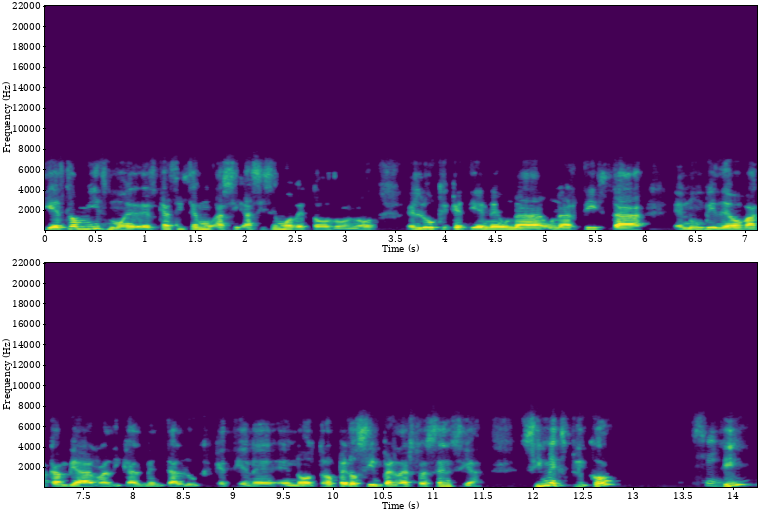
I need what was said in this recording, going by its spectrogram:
y es lo mismo, es que así se, así, así se mueve todo, ¿no? El look que tiene una, una artista en un video va a cambiar radicalmente al look que tiene en otro, pero sin perder su esencia. ¿Sí me explicó? Sí. ¿Sí?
